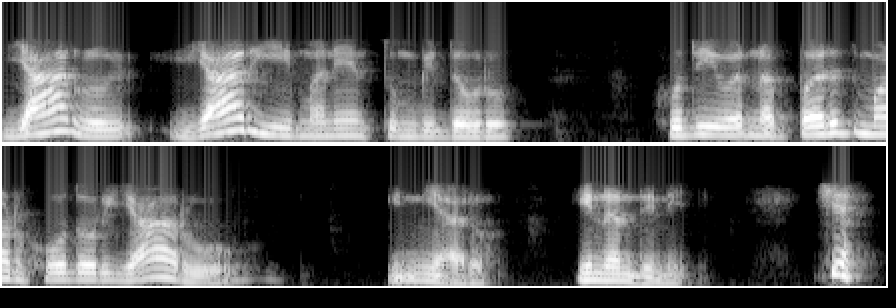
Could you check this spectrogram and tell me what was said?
ಯಾರು ಯಾರು ಈ ಮನೆಯನ್ನು ತುಂಬಿದ್ದವರು? ಹೃದಯವನ್ನು ಬರೆದು ಮಾಡಿ ಹೋದವರು ಯಾರು? ಇನ್ಯಾರು? ಈ ನಂದಿನಿ. ಛೇ,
